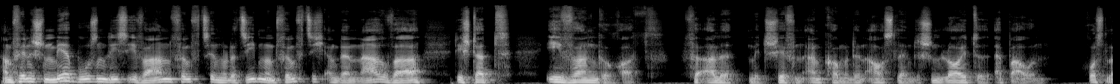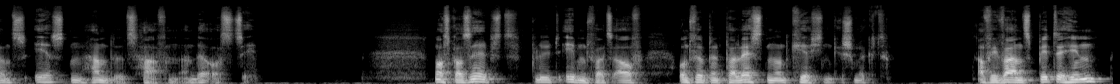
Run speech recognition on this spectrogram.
Am finnischen Meerbusen ließ Iwan 1557 an der Narva die Stadt Ivangorod für alle mit Schiffen ankommenden ausländischen Leute erbauen, Russlands ersten Handelshafen an der Ostsee. Moskau selbst blüht ebenfalls auf, und wird mit Palästen und Kirchen geschmückt. Auf Iwans Bitte hin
